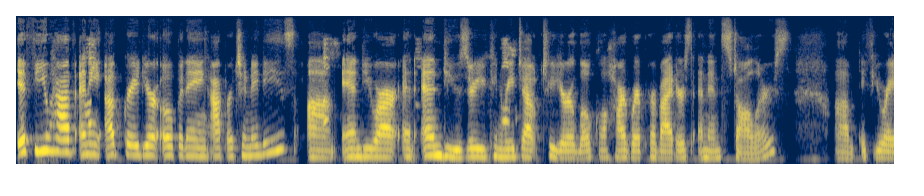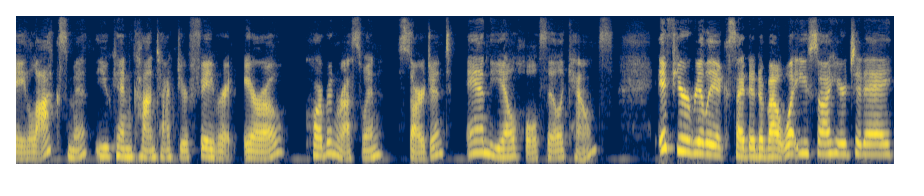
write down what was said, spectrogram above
If you have any upgrade your opening opportunities um, and you are an end user, you can reach out to your local hardware providers and installers. Um, if you're a locksmith, you can contact your favorite Arrow, Corbin Russwin, Sargent, and Yale wholesale accounts. If you're really excited about what you saw here today,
